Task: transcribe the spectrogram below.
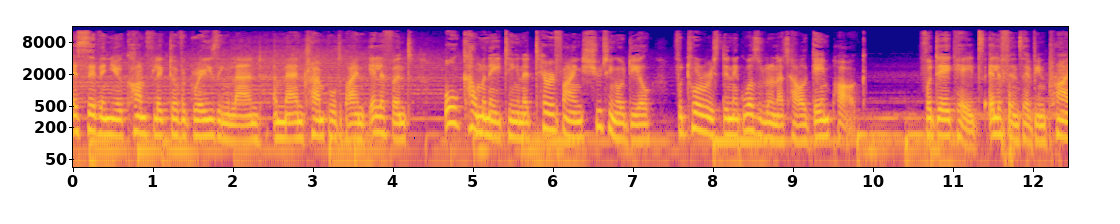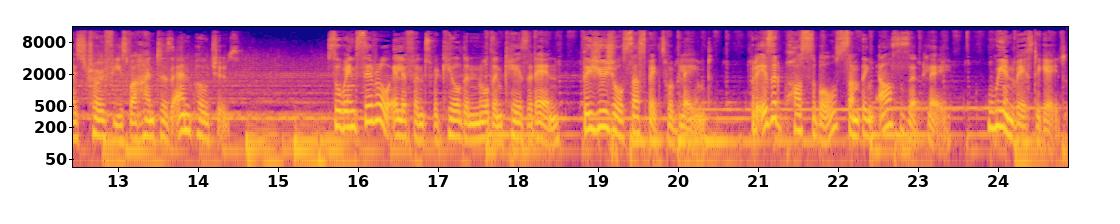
A seven year conflict over grazing land, a man trampled by an elephant, all culminating in a terrifying shooting ordeal for tourists in KwaZulu Natal game park. For decades, elephants have been prized trophies for hunters and poachers. So when several elephants were killed in northern KZN, the usual suspects were blamed. But is it possible something else is at play? We investigate.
